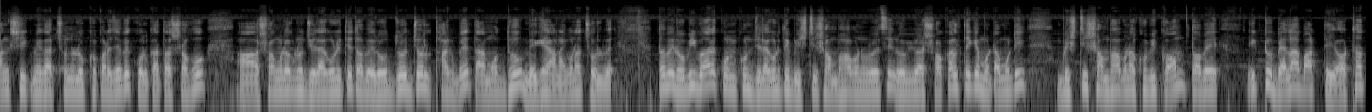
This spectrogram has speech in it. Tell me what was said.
আংশিক মেঘাচ্ছন্ন লক্ষ্য করা যাবে কলকাতা সহ সংলগ্ন জেলাগুলিতে। তবে রৌদ্রোজ্জ্বল থাকবে, তার মধ্যেও মেঘের আনাগোনা চলবে। তবে রবিবার কোন কোন জেলাগুলিতে বৃষ্টির সম্ভাবনা রয়েছে? রবিবার সকাল থেকে মোটামুটি বৃষ্টির সম্ভাবনা খুবই কম, তবে একটু বেলা বাড়তে অর্থাৎ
